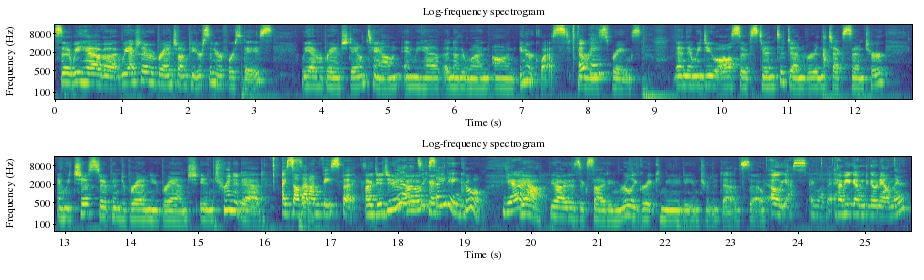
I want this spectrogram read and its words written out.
So we have a, we actually have a branch on Peterson Air Force Base. We have a branch downtown, and we have another one on Interquest here in Okay. the Springs. And then we do also extend to Denver in the Tech Center. And we just opened a brand new branch in Trinidad. I saw that on Facebook. Oh, did you? Yeah, oh, okay. exciting. Cool. Yeah. Yeah, yeah, it is exciting. Really great community in Trinidad. So, Oh yes, I love it. Have you gotten to go down there?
